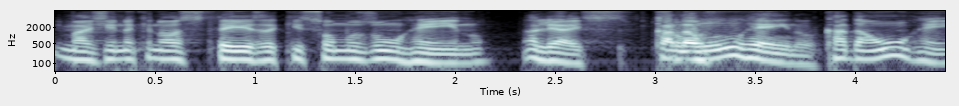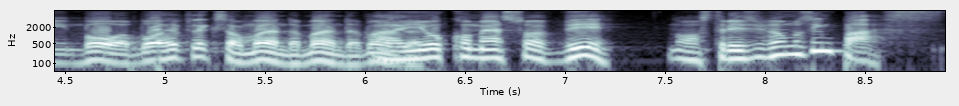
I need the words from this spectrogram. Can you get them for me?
Imagina que nós três aqui somos um reino. Aliás, Cada somos um um reino. cada um reino. Boa, boa reflexão. Manda, manda, manda. Aí eu começo a ver, nós três vivemos em paz.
